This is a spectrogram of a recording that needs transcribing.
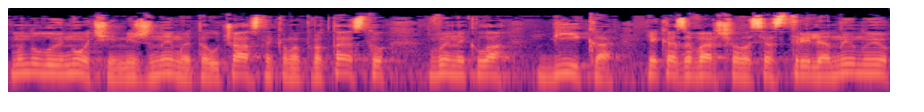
Минулої ночі між ними та учасниками протесту виникла бійка, яка завершилася стріляниною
